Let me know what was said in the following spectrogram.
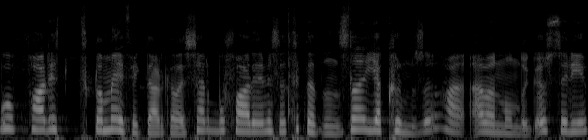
Bu fare tıklama efekti arkadaşlar. Bu fare mesela tıkladığınızda ya kırmızı ha, hemen onu da göstereyim.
